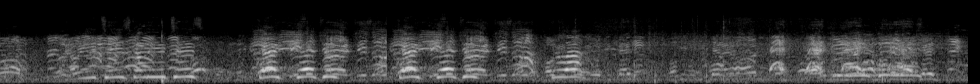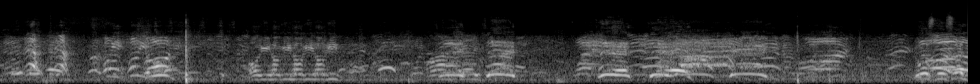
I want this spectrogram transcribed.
Come on, you tees, come on, you tees. Ken, Ken, tees. Ken, Ken, tees. Do that. Hoggy, hoggy, hoggy, hoggy. Ken, Ken. Ken, Ken, Ken. Yours, Wilson.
